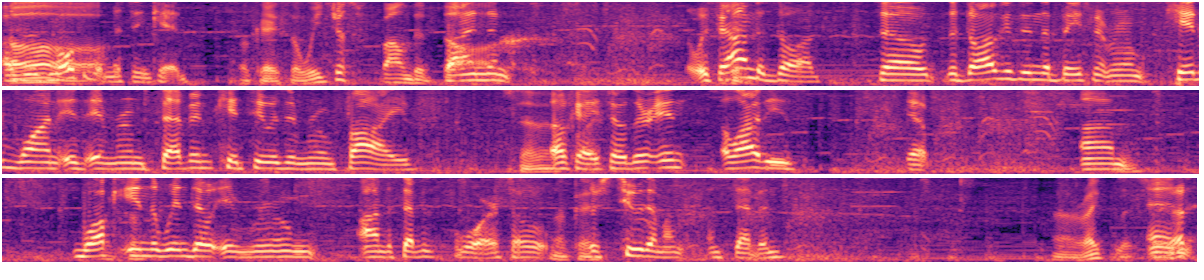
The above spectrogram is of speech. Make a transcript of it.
Oh, so there's Oh. multiple missing kids. Okay, so we just found the dog. Find him. We found the dog. So the dog is in the basement room. Kid one is in room seven. Kid two is in room five. Seven. Okay, five. so they're in a lot of these. Yep. Um, walk in the window in room on the seventh floor. So Okay. there's two of them on, on seven. All right, let's do that.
